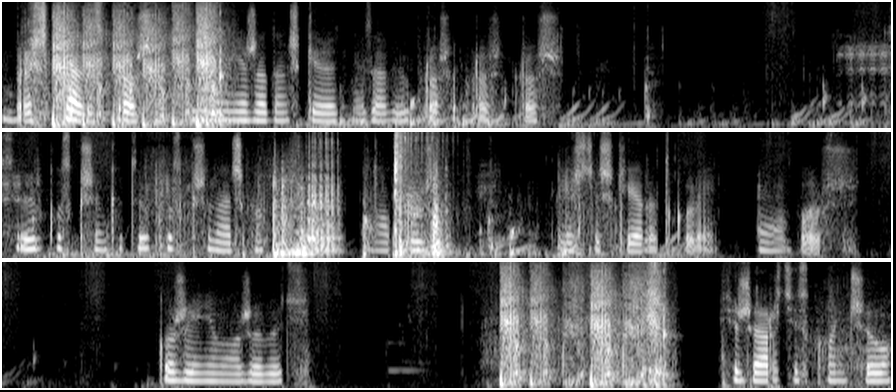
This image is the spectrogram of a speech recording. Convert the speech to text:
Dobra, szkielet, proszę. Nie, mnie żaden szkielet nie zabił. Proszę, proszę, proszę. Tylko skrzynkę, tylko skrzyneczka. O Boże. Jeszcze szkielet kolejny. O Boże. Gorzej nie może być. Się żarcie skończyło.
